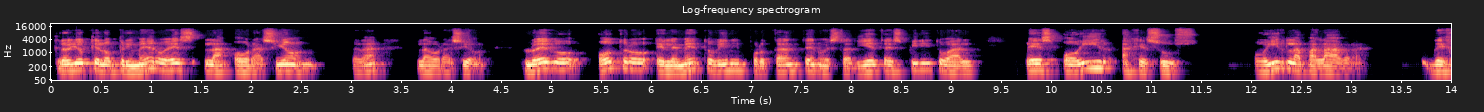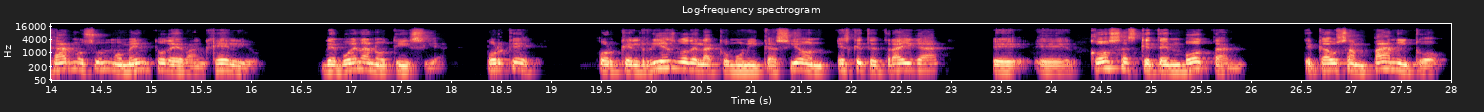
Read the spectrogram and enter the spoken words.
Creo yo que lo primero es la oración, ¿verdad? La oración. Luego, otro elemento bien importante en nuestra dieta espiritual es oír a Jesús oír la palabra, dejarnos un momento de evangelio, de buena noticia. ¿Por qué? Porque el riesgo de la comunicación es que te traiga eh, eh, cosas que te embotan, te causan pánico,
